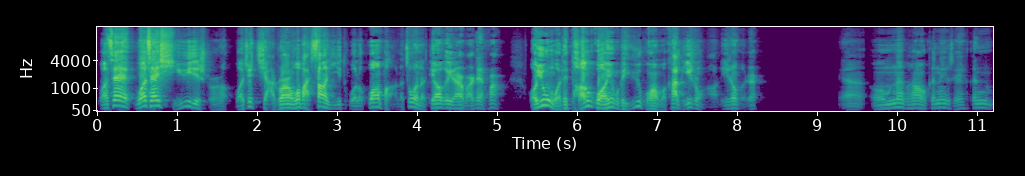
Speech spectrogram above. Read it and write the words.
我在我在洗浴的时候，我就假装我把上衣脱了，光膀子坐那叼个烟玩电话。我用我的膀胱，用我的余光，我看李总啊，李总搁这儿。嗯，我们那个啥，我跟那个谁，跟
